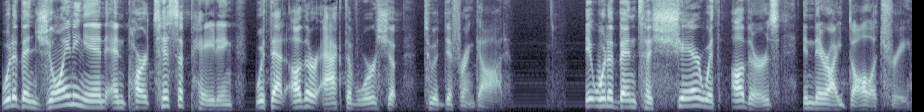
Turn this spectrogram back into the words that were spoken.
would have been joining in and participating with that other act of worship to a different God. It would have been to share with others in their idolatry.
